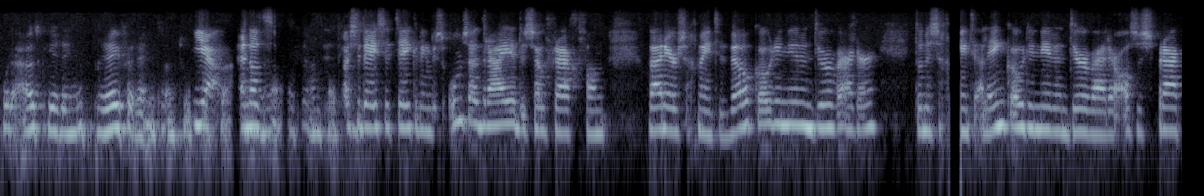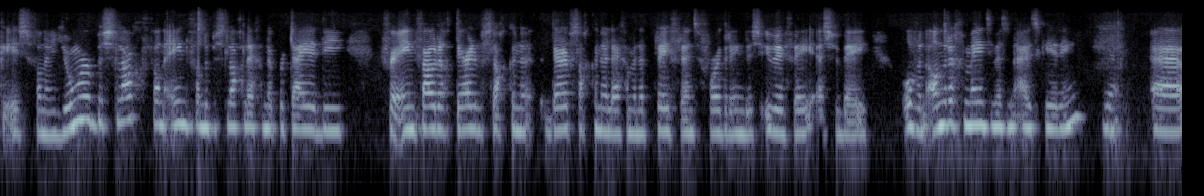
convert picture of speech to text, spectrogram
voor de uitkering preferent aan toevoegen. Ja, en dat, als je deze tekening dus om zou draaien, dus zou vragen van wanneer is de gemeente wel coördinerend deurwaarder, dan is de gemeente alleen coördinerend deurwaarder als er sprake is van een jonger beslag van een van de beslagleggende partijen die vereenvoudigd derde beslag kunnen, derde beslag kunnen leggen met een preferente vordering, dus UWV, SVB of een andere gemeente met een uitkering. Ja. Uh,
